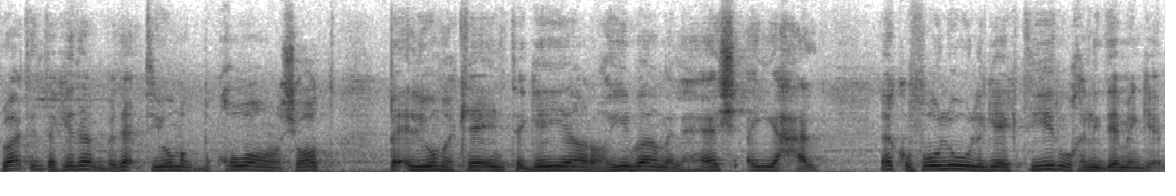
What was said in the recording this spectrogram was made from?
دلوقتي انت كده بدأت يومك بقوة ونشاط باقي اليوم هتلاقي إنتاجية رهيبة ملهاش أي حل. لايك وفولو اللي جاي كتير وخليك دايما جامد.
